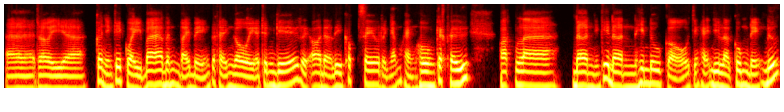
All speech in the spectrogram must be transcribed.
à, rồi uh, có những cái quầy bar bên bãi biển có thể ngồi ở trên ghế rồi order ly cocktail rồi ngắm hoàng hôn các thứ. Hoặc là đền những cái đền Hindu cổ chẳng hạn như là cung điện nước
